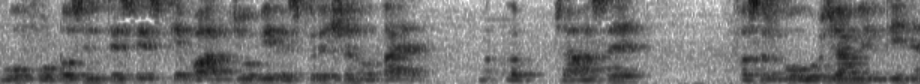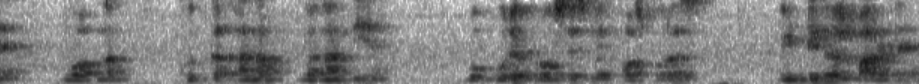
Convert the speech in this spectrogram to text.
वो फोटोसिंथेसिस के बाद जो भी रेस्पिरेशन होता है मतलब जहाँ से फ़सल को ऊर्जा मिलती है, वो अपना खुद का खाना बनाती है। वो पूरे प्रोसेस में फॉस्फोरस इंटीग्रल पार्ट है,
